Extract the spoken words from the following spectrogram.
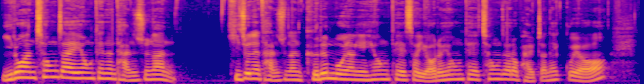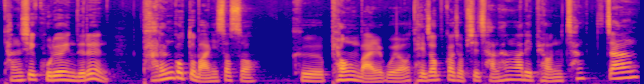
이러한 청자의 형태는 단순한 기존의 단순한 그릇 모양의 형태에서 여러 형태의 청자로 발전했고요. 당시 고려인들은 다른 것도 많이 썼어. 그 병 말고요. 대접과 접시, 잔, 항아리, 변, 창장,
